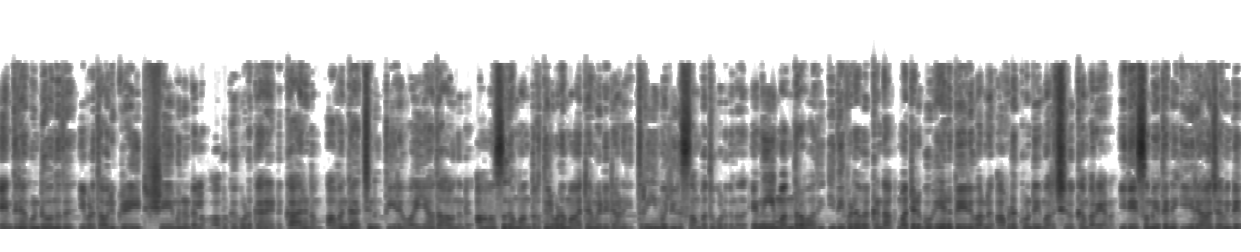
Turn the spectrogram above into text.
എന്തിനാ കൊണ്ടുവന്നത്? ഇവിടുത്തെ ഒരു ഗ്രേറ്റ് ഷേമൻ ഉണ്ടല്ലോ അവർക്ക് കൊടുക്കാനായിട്ട്. കാരണം അവന്റെ അച്ഛന് തീരെ വയ്യാതാവുന്നുണ്ട്. ആ അസുഖം മന്ത്രത്തിലൂടെ മാറ്റാൻ വേണ്ടിയിട്ടാണ് ഇത്രയും വലിയൊരു സമ്പത്ത് കൊടുക്കുന്നത്. എന്ന് ഈ മന്ത്രവാദി ഇത് ഇവിടെ വെക്കണ്ട മറ്റൊരു ഗുഹയുടെ പേര് പറഞ്ഞ് അവിടെ കൊണ്ടുപോയി മറിച്ചു വെക്കാൻ പറയാണ്. ഇതേ സമയത്ത് തന്നെ ഈ രാജാവിന്റെ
